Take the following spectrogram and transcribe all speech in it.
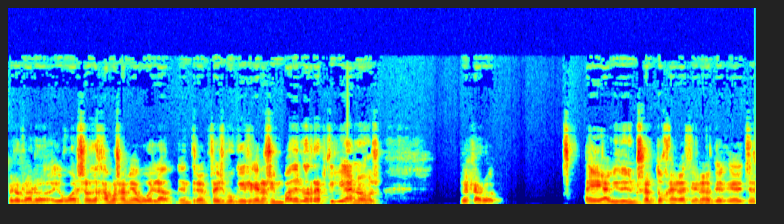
Pero claro, igual se lo dejamos a mi abuela, entra en Facebook y dice que nos invaden los reptilianos. Pues claro, eh, ha habido un salto generacional que de hecho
